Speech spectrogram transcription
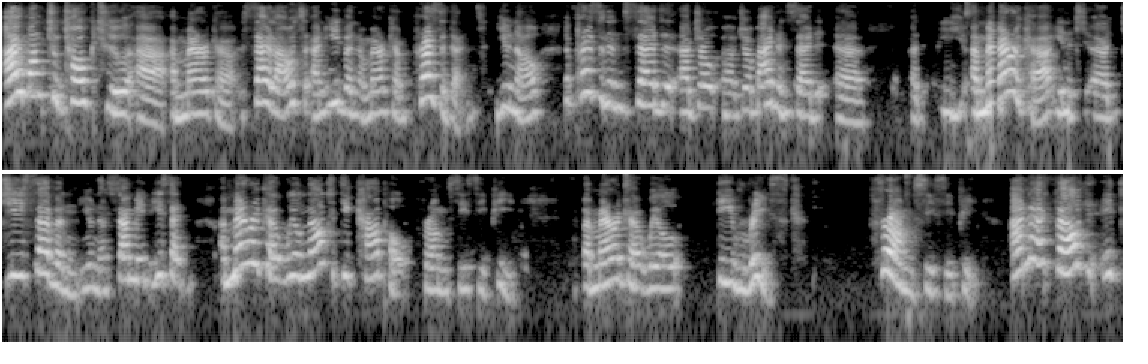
I want to talk to uh, America sellouts and even American president. You know, the president said, uh, Joe, uh, Joe Biden said, uh, America in uh, G7, you know, summit, he said America will not decouple from CCP. America will de-risk from CCP. And I felt it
